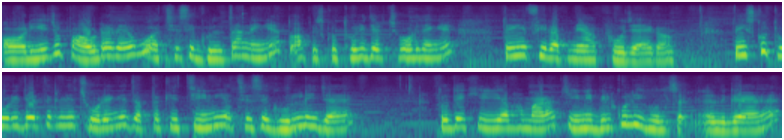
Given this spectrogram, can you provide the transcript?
और ये जो पाउडर है, वो अच्छे से घुलता नहीं है तो आप इसको थोड़ी देर छोड़ देंगे तो ये फिर अपने आप हो जाएगा। तो इसको थोड़ी देर तक के लिए छोड़ेंगे, जब तक ये चीनी अच्छे से घुल नहीं जाए। तो देखिए अब हमारा चीनी बिल्कुल ही घुल गया है।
